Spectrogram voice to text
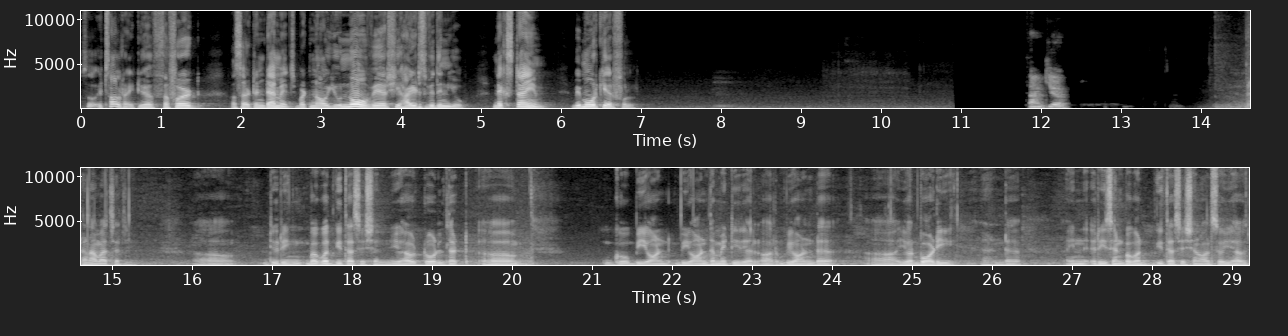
So it's all right. You have suffered a certain damage, but now you know where she hides within you. Next time, be more careful. Thank you. Pranam Acharya. Uh, during Bhagavad Gita session, you have told that uh, go beyond beyond the material or beyond uh, your body. And uh, in recent Bhagavad Gita session, also you have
